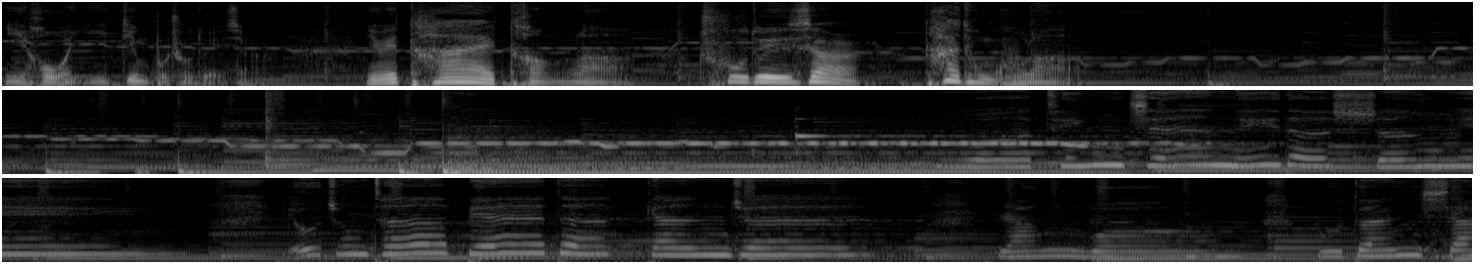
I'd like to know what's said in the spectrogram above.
以后我一定不处对象，因为太疼了，处对象太痛苦了。我听见你的声音，有种特别的感觉，让我不断想，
